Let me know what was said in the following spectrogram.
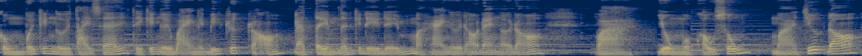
cùng với cái người tài xế thì cái người bạn này biết rất rõ, đã tìm đến cái địa điểm mà hai người đó đang ở đó và dùng một khẩu súng mà trước đó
